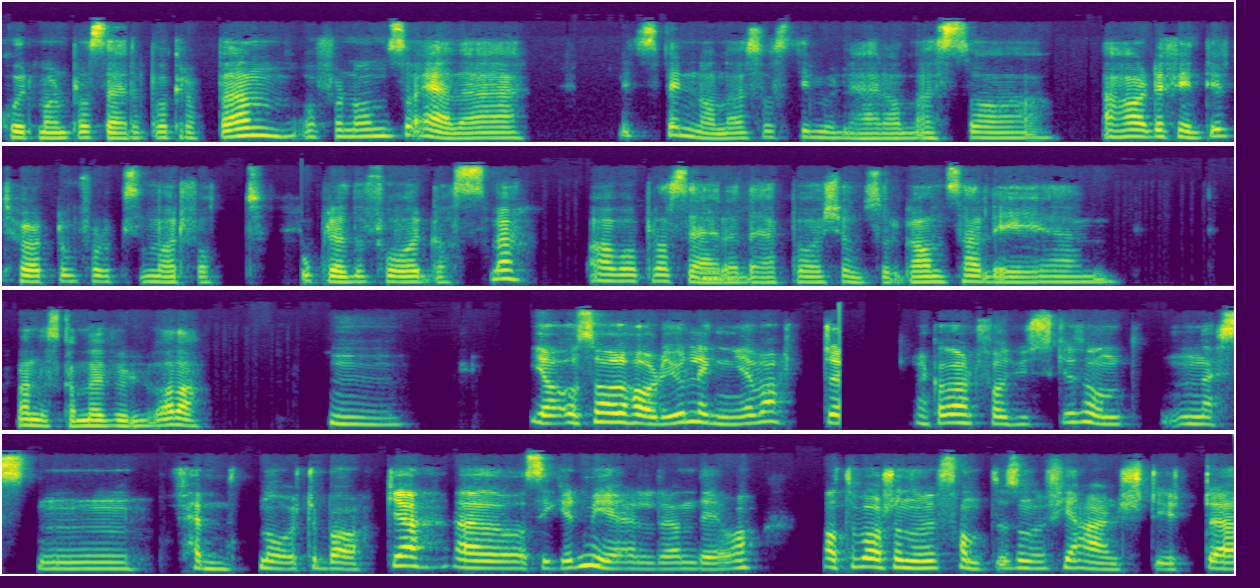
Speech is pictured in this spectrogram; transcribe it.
hvor man plasserer på kroppen. Og for noen så er det litt spennende og stimulerende. Så jeg har definitivt hørt om folk som har fått opplevd å få orgasme av å plassere mm. det på kjønnsorgan, særlig um, mennesker med vulva, da. Mm. Ja, og så har det jo lenge vært Jeg kan i hvert fall huske sånn nesten 15 år tilbake, jeg var sikkert mye eldre enn det òg, at det var sånne, fantes sånne fjernstyrte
